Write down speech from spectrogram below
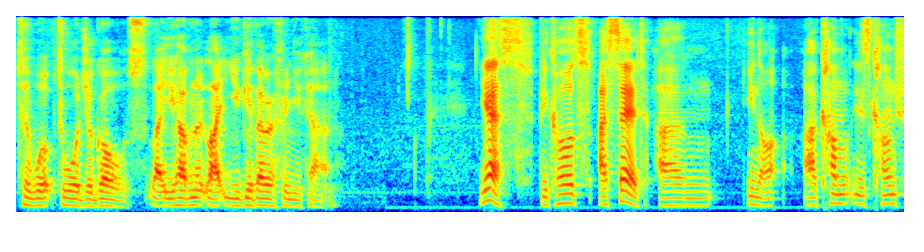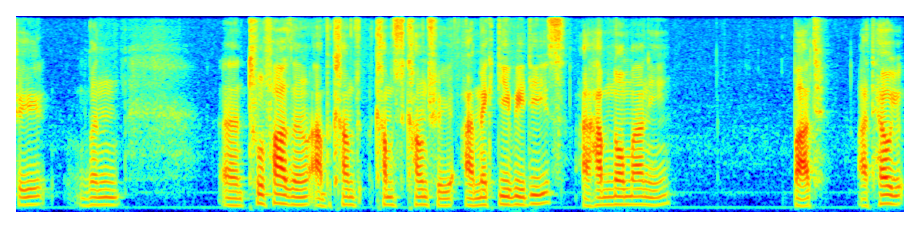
to work towards your goals? Like you have no, like you give everything you can. Yes, because I said, um, you know, I come this country when uh, 2000 I come comes to country. I make DVDs. I have no money, but I tell you,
